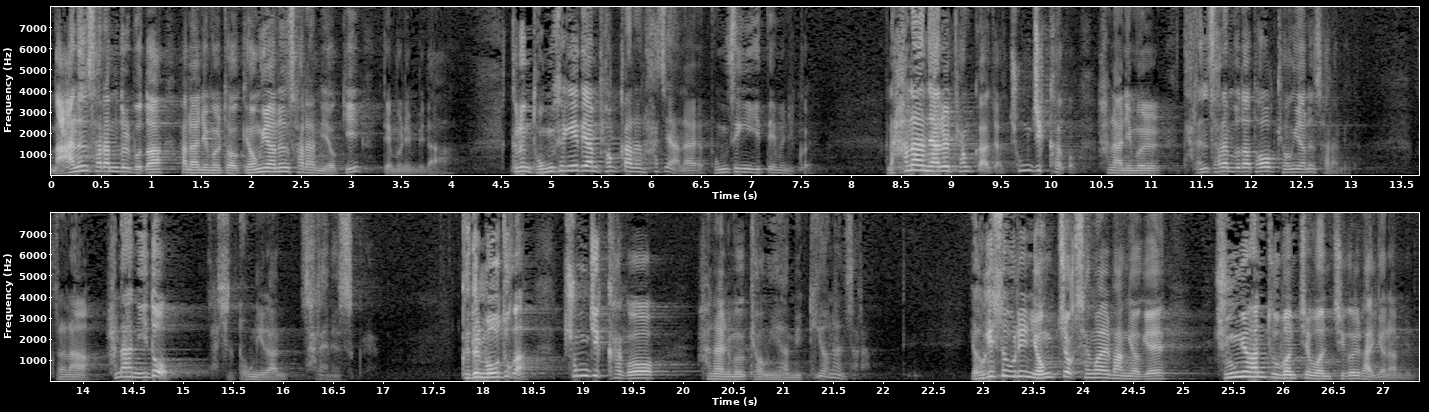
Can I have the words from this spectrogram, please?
많은 사람들보다 하나님을 더 경외하는 사람이었기 때문입니다. 그는 동생에 대한 평가는 하지 않아요. 동생이기 때문일 거예요. 하나냐를 평가하자. 충직하고 하나님을 다른 사람보다 더 경외하는 사람이다. 그러나 하나니도 사실 동일한 사람이었을 거예요. 그들 모두가 충직하고 하나님을 경외함이 뛰어난 사람. 여기서 우리는 영적 생활 방역의 중요한 두 번째 원칙을 발견합니다.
